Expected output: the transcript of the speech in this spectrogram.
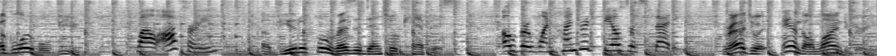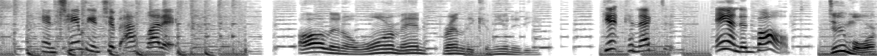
a global view. While offering a beautiful residential campus. Over 100 fields of study. Graduate and online degrees. And championship athletics. All in a warm and friendly community. Get connected and involved. Do more,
